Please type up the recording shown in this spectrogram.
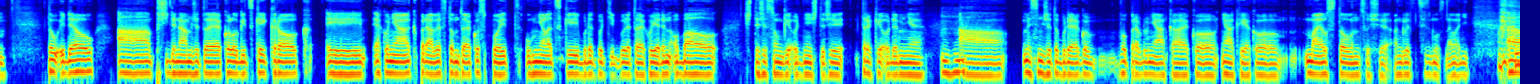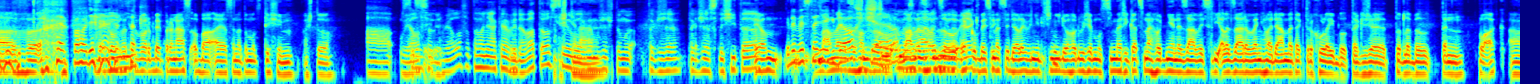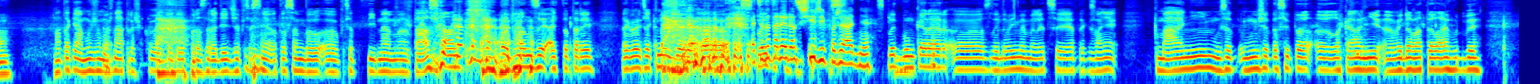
tou ideou a přijde nám, že to je jako logický krok i jako nějak právě v tomto jako spojit umělecky, bude bude to jako jeden obal, čtyři songy od něj, čtyři tracky ode mě Mhm. a myslím, že to bude jako opravdu nějaká jako, nějaký jako milestone, což je anglicismus, nevadí. A v, v pohodě. jako v tvorbě pro nás oba a já se na to moc těším, až to A ujalo se ujalo se toho nějaké vydavatelství? Ještě ne. Můžeš tomu, takže, takže slyšíte? Jo, Kdybyste máme někdo s Honzou, chtěl. máme s Honzou, jako by jsme si dali vnitřní dohodu, že musíme říkat, jsme hodně nezávislí, ale zároveň hledáme tak trochu label, takže tohle byl ten plak a No tak já můžu možná trošku tady prozradit, že přesně o to jsem byl uh, před týdnem uh, tázán od Honzy, ať to tady takhle řeknu, že uh, Ať se to tady rozšíří pořádně. Split Bunkerer uh, s lidovými milici je takzvaně k mání, můžete, můžete si to uh, lokální uh, vydavatelé hudby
